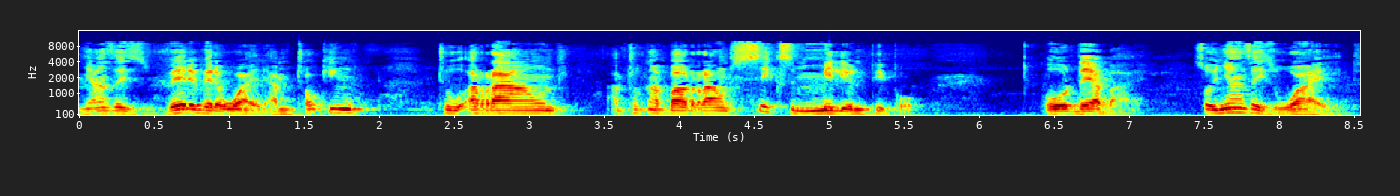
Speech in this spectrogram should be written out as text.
Nyanza is very, very wide. I'm talking to around, I'm talking about around 6 million people or thereby. So Nyanza is wide.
